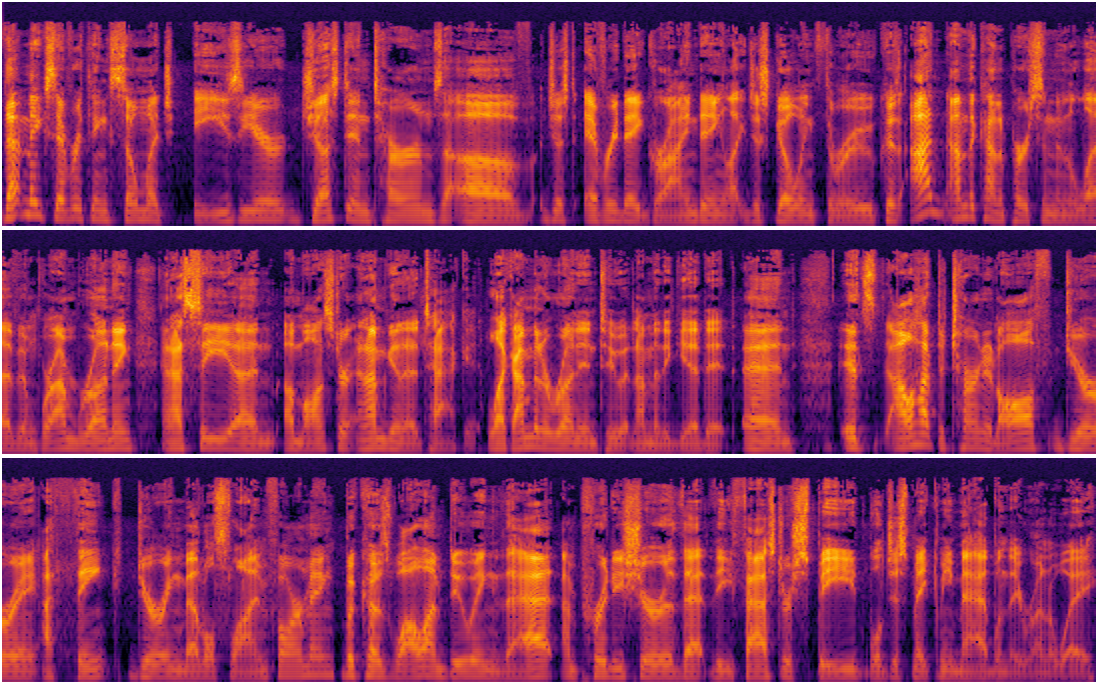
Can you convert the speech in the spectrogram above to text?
that makes everything so much easier just in terms of just everyday grinding, like just going through. Because I'm the kind of person in 11 where I'm running and I see an, a monster and I'm going to attack it. Like I'm going to run into it and I'm going to get it. And it's I'll have to turn it off during I think during metal slime farming because while I'm doing that, I'm pretty sure that the faster speed will just make me mad when they run away.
